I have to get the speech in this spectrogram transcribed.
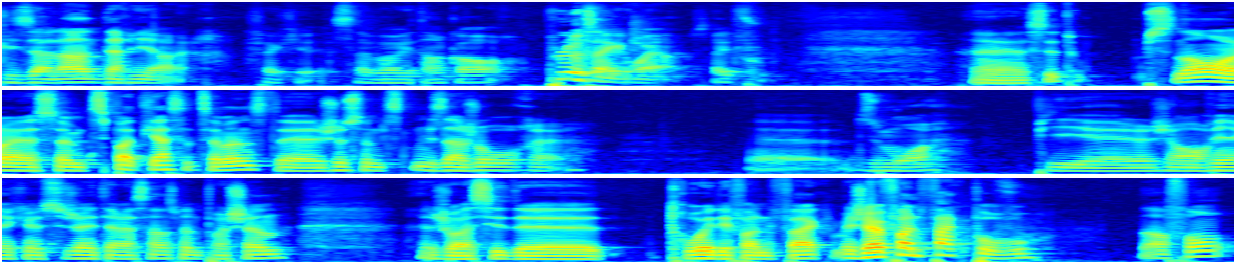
l'isolant derrière. Fait que ça va être encore plus incroyable. Ça va être fou. Euh, c'est tout. Sinon, c'est un petit podcast cette semaine. C'était juste une petite mise à jour du mois. Puis euh, j'en reviens avec un sujet intéressant la semaine prochaine. Je vais essayer de trouver des fun facts. Mais j'ai un fun fact pour vous. Dans le fond,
